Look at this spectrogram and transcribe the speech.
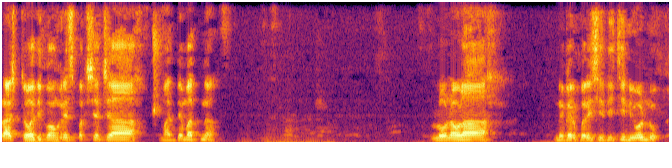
राष्ट्रवादी काँग्रेस पक्षाच्या माध्यमातन लोणावळा नगर परिषदेची निवडणूक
